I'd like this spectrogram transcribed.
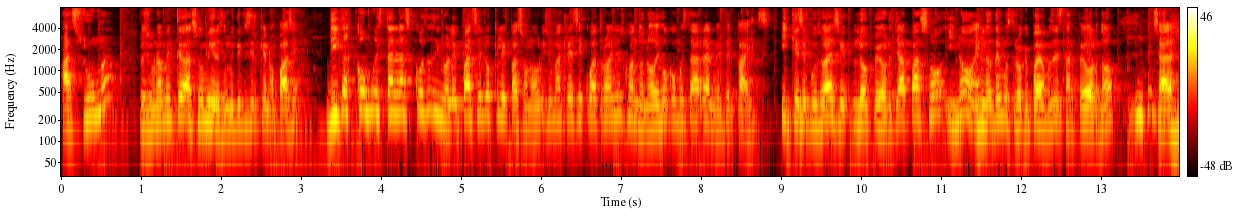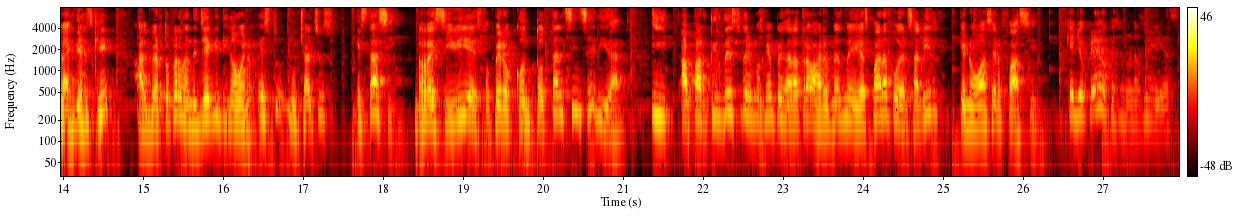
asuma, pues seguramente va a asumir, es muy difícil que no pase, diga cómo están las cosas y no le pase lo que le pasó a Mauricio Macri hace cuatro años cuando no dijo cómo estaba realmente el país y que se puso a decir lo peor ya pasó y no, él nos demostró que podemos estar peor, ¿no? O sea, la idea es que Alberto Fernández llegue y diga, bueno, esto muchachos está así, recibí esto, pero con total sinceridad. Y a partir de esto tenemos que empezar a trabajar unas medidas para poder salir, que no va a ser fácil que yo creo que son unas medidas,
